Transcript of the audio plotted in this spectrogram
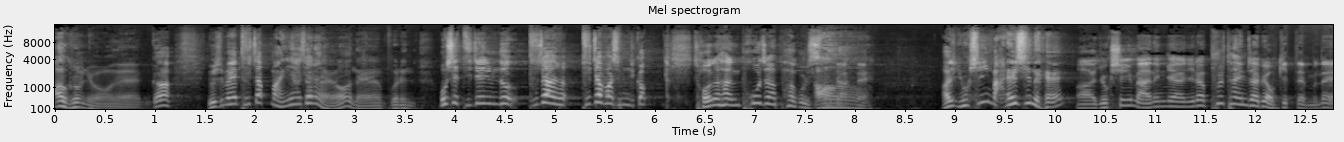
아, 그럼요. 네. 그러니까 요즘에 투잡 많이 하잖아요. 네. 보는 혹시 디제이님도 투자 투잡하십니까? 저는 한 포잡하고 있습니다. 아. 네. 아주 욕심이 많으시네. 아, 욕심이 많은 게 아니라 풀타임 잡이 없기 때문에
